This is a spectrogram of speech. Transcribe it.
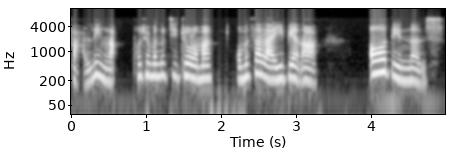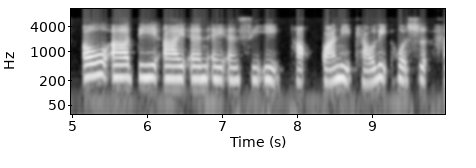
法令了，同学们都记住了吗？我们再来一遍啊，ordinance，o r d i n a n c e，好，管理条例或是法。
